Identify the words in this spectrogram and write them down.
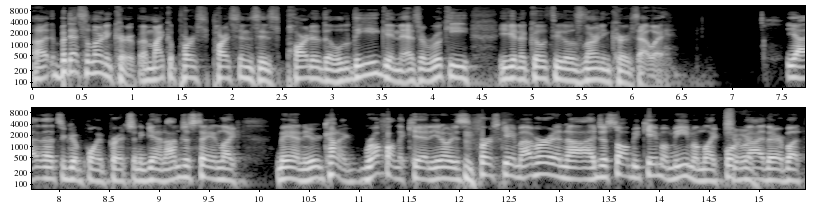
uh, but that's a learning curve. And Micah Parsons is part of the league, and as a rookie, you're going to go through those learning curves that way. Yeah, that's a good point, Pritch. And again, I'm just saying, like, man, you're kind of rough on the kid. You know, his first game ever, and uh, I just saw him became a meme. I'm like, poor sure. guy there. But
